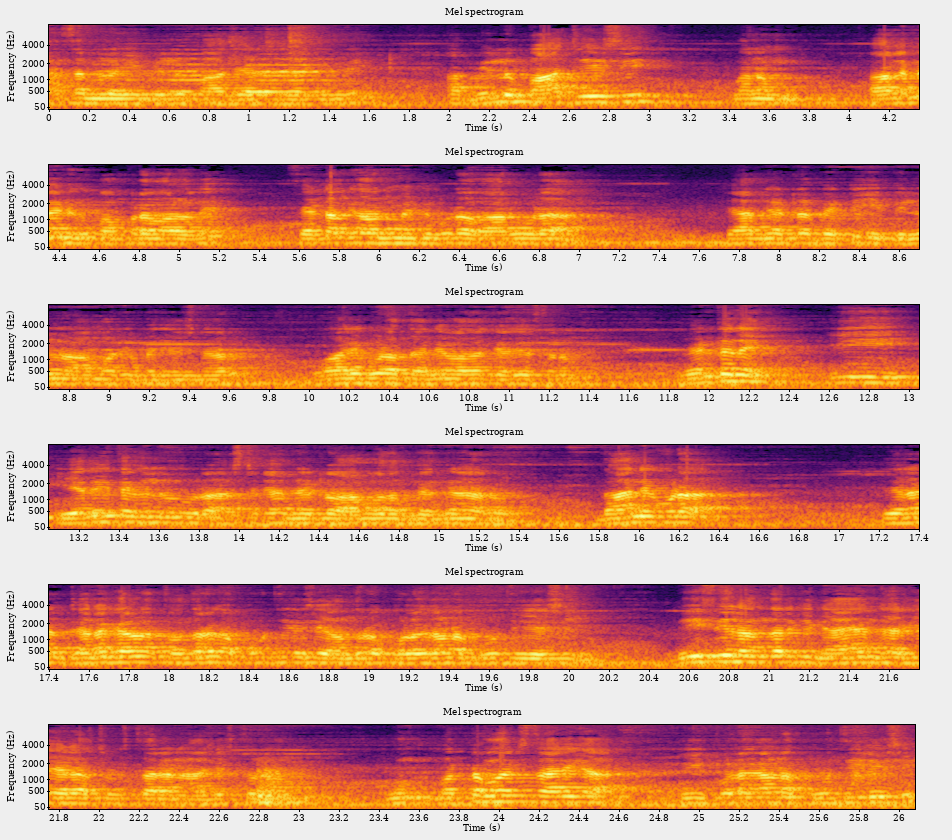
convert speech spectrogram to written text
అసెంబ్లీలో ఈ బిల్లు పాస్ చేయడం జరిగింది. ఆ బిల్లు పాస్ చేసి మనం పార్లమెంట్కు పంపడం వల్లనే సెంట్రల్ గవర్నమెంట్ కూడా వారు కూడా క్యాబినెట్లో పెట్టి ఈ బిల్లును ఆమోదింపజేసినారు. వారికి కూడా ధన్యవాదాలు తెలియజేస్తున్నాం. వెంటనే ఈ ఏదైతే వీళ్ళు రాష్ట్ర క్యాబినెట్లో ఆమోదం పొందినారో. దాన్ని కూడా జన జనగణన తొందరగా పూర్తి చేసి అందరూ కులగణన పూర్తి చేసి బీసీలందరికీ న్యాయం జరిగేలా చూస్తారని ఆశిస్తున్నాం. మొట్టమొదటిసారిగా ఈ కులగణన పూర్తి చేసి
